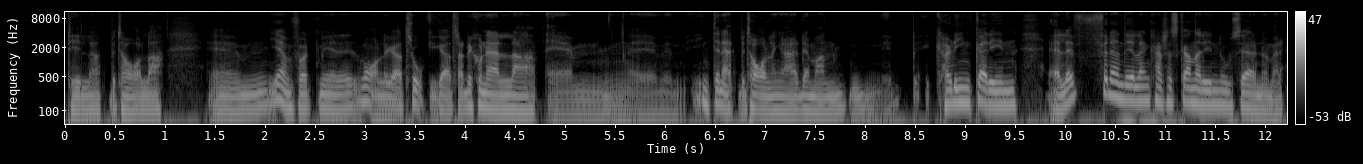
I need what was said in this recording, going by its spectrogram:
till att betala eh, jämfört med vanliga tråkiga traditionella eh, internetbetalningar där man mm, klinkar in eller för den delen kanske skannar in OCR-nummer.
